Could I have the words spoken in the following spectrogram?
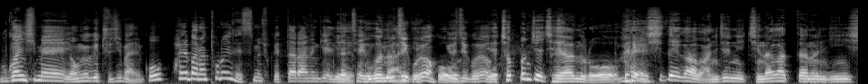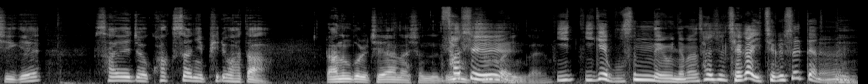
무관심의 영역에 두지 말고 활발한 토론이 됐으면 좋겠다라는 게 일단 제 그건 요지고요. 알겠고, 요지고요. 예, 첫 번째 제안으로 네. 한 시대가 완전히 지나갔다는 인식에 사회적 확산이 필요하다 라는 걸 제안하셨는데 이건 무슨 사실 말인가요? 이, 이게 무슨 내용이냐면 사실 제가 이 책을 쓸 때는 네.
